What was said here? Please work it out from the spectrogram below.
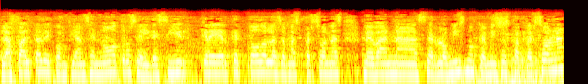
La falta de confianza en otros, el decir, creer que todas las demás personas me van a hacer lo mismo que a mí hizo esta persona,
